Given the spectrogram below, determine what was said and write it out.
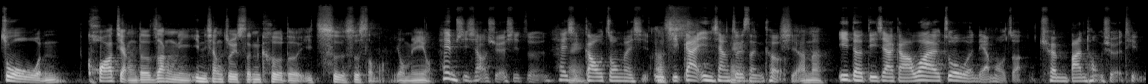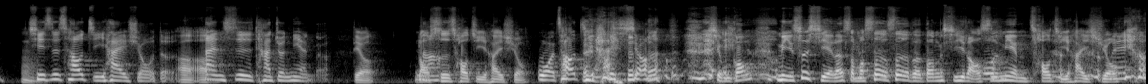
作文夸奖的让你印象最深刻的一次是什么？有没有？还不是小学时阵，还是高中的时，有几个印象最深刻？是安那？伊的底下搞我的作文两毛转，全班同学听，嗯、其实超级害羞的，嗯嗯、但是他就念了。对。老师超级害羞，我超级害羞。熊公，你是写了什么色色的东西？老师念超级害羞，没有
